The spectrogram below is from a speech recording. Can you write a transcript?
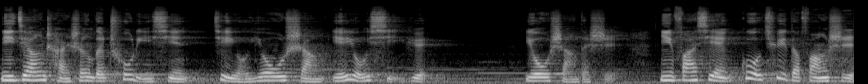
你将产生的出离心，既有忧伤，也有喜悦。忧伤的是，你发现过去的方式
